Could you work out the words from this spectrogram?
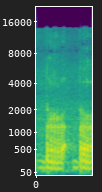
Br. brr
